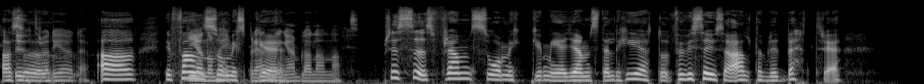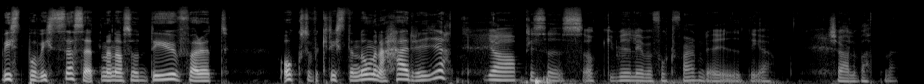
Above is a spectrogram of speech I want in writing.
alltså, utraderade. Ja, det fanns Genom så mycket. bland annat. Precis, fram så mycket med jämställdhet. Och, för vi säger ju så här, allt har blivit bättre. Visst på vissa sätt, men alltså det är ju för att också för kristendomen har härjat. Ja, precis. Och vi lever fortfarande i det kölvattnet.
